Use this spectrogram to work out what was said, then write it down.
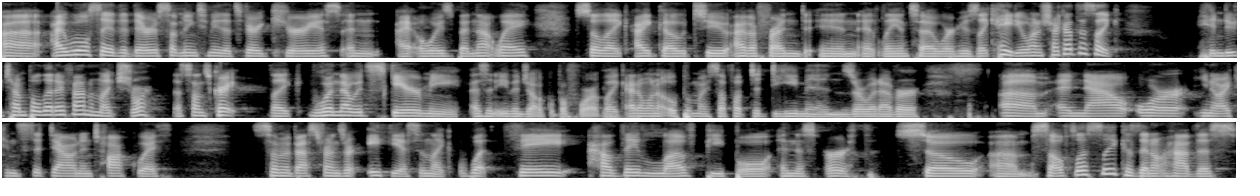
uh, I will say that there is something to me that's very curious, and I always been that way. So, like, I go to, I have a friend in Atlanta where he's like, "Hey, do you want to check out this like Hindu temple that I found?" I'm like, "Sure, that sounds great." Like, one that would scare me as an evangelical before, of like, I don't want to open myself up to demons or whatever. Um, and now, or you know, I can sit down and talk with some of my best friends are atheists and like what they how they love people in this earth so um, selflessly because they don't have this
